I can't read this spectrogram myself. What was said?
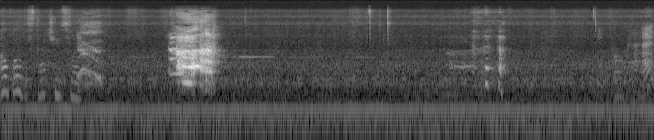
Oh, whoa, the statue's like. Red?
